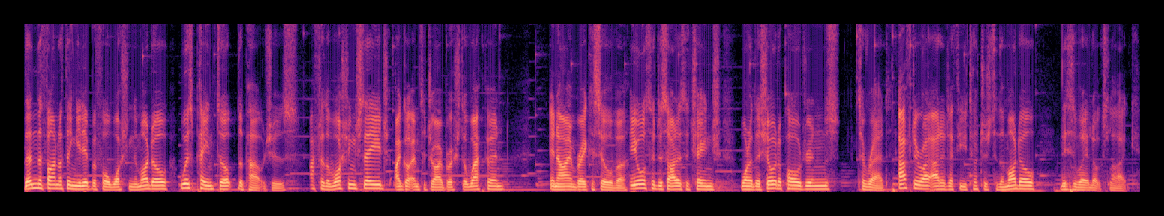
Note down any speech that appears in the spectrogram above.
Then the final thing he did before washing the model was paint up the pouches. After the washing stage, I got him to dry brush the weapon in Ironbreaker Silver. He also decided to change one of the shoulder pauldrons to red. After I added a few touches to the model, this is what it looks like.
